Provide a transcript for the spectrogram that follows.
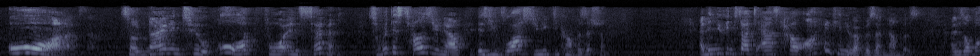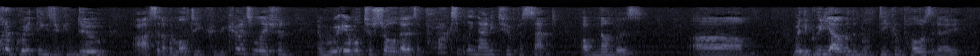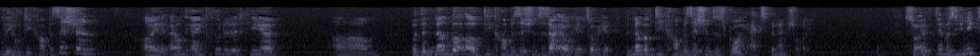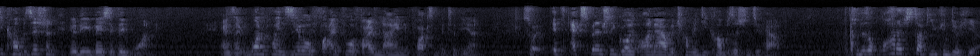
Or four and seven. so nine and two, or four and seven. So what this tells you now is you've lost unique decomposition. And then you can start to ask how often can you represent numbers? And there's a lot of great things you can do. Uh, set up a multi-recurrence relation, and we were able to show that it's approximately 92% of numbers um, where the greedy algorithm will decompose in a legal decomposition. I, I don't think I included it here. Um, but the number of decompositions is okay. It's over here. The number of decompositions is growing exponentially. So if there was a unique decomposition, it would be basically one, and it's like 1.05459 approximately to the end. So it's exponentially growing on average how many decompositions you have. So there's a lot of stuff you can do here.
